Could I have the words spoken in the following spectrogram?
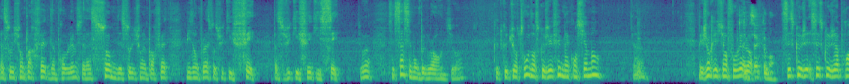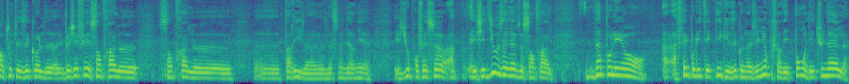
La solution parfaite d'un problème, c'est la somme des solutions imparfaites mises en place par celui qui fait, pas celui qui fait qui sait. Tu vois? C'est ça, c'est mon background, tu vois. Que, que tu retrouves dans ce que j'ai fait, mais inconsciemment. Hein. mais Jean-Christian Fauvet, alors, c'est ce que c'est ce que j'apprends à toutes les écoles. De, ben, j'ai fait Centrale, Centrale euh, euh, Paris la, semaine dernière, et je dis au professeur, et j'ai dit aux élèves de Centrale, Napoléon a, a fait Polytechnique et les écoles d'ingénieurs pour faire des ponts et des tunnels.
